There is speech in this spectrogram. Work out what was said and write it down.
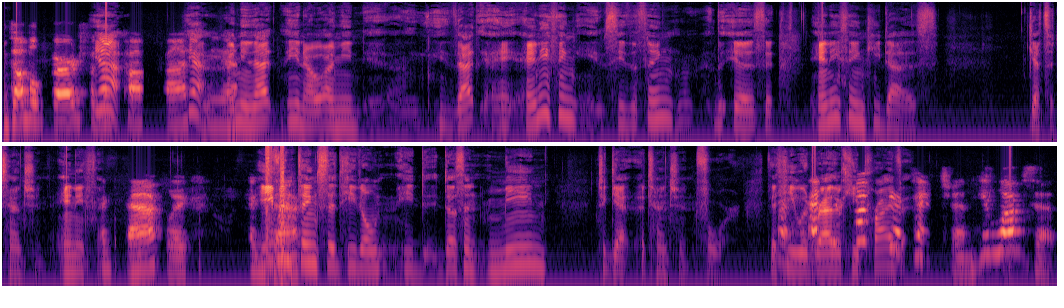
Double bird for yeah. the paparazzi. Yeah. yeah, I mean that. You know, I mean that anything. See, the thing is that anything he does gets attention. Anything. Exactly. Exactly. Even things that he don't he doesn't mean to get attention for that he would and rather keep private. Attention. He loves it.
